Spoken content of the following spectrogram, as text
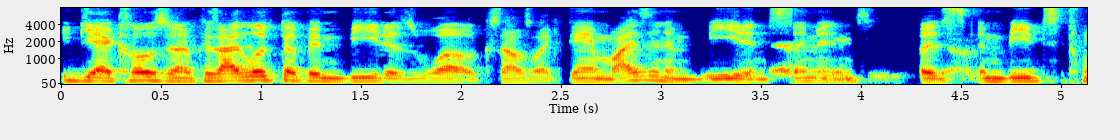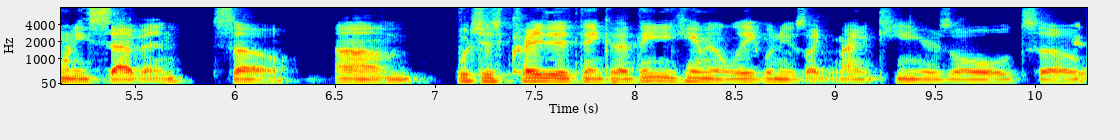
Yeah, close enough. Because I looked up Embiid as well because I was like, damn, why isn't Embiid and Simmons? But yeah. Embiid's 27. So um, which is crazy to think. I think he came in the league when he was like 19 years old. So yeah,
